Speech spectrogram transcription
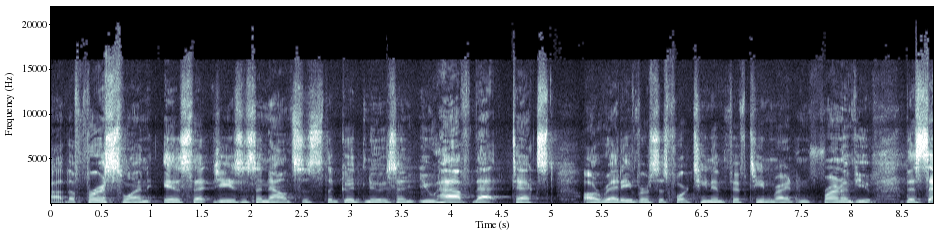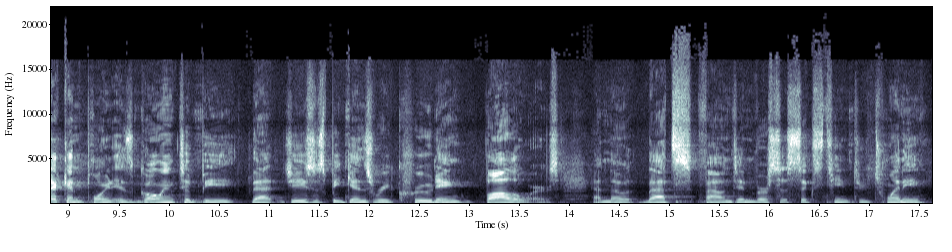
Uh, the first one is that Jesus announces the good news, and you have that text already, verses 14 and 15, right in front of you. The second point is going to be that Jesus begins recruiting followers, and that's found in verses 16 through 20.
